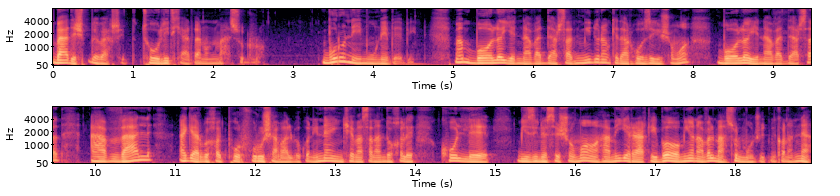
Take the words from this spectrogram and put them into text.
بعدش ببخشید تولید کردن اون محصول رو. برو نمونه ببین. من بالای 90 درصد می‌دونم که در حوزه شما بالای 90 درصد اول اگر بخواید پرفروش عمل بکنید نه اینکه مثلا داخل کل بیزینس شما همه رقیبا میان اول محصول موجود می‌کنن نه.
